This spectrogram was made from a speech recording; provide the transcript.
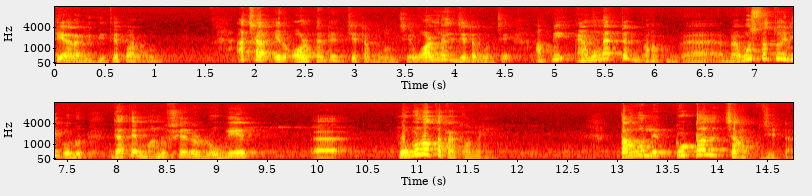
কেয়ার আমি দিতে পারব? আচ্ছা এর অল্টারনেট যেটা বলছে ওয়ার্ল্ডের যেটা বলছে, আপনি এমন একটা ব্যবস্থা তৈরি করুন যাতে মানুষের রোগের প্রবণতাটা কমে। তাহলে টোটাল চাপ যেটা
